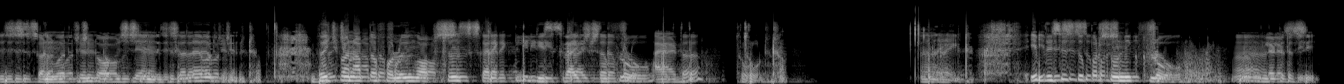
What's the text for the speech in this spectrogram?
This is convergent obviously and this is divergent. Which one of the following options correctly describes the flow at the throat? Right. If this is supersonic flow, uh, let us see.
